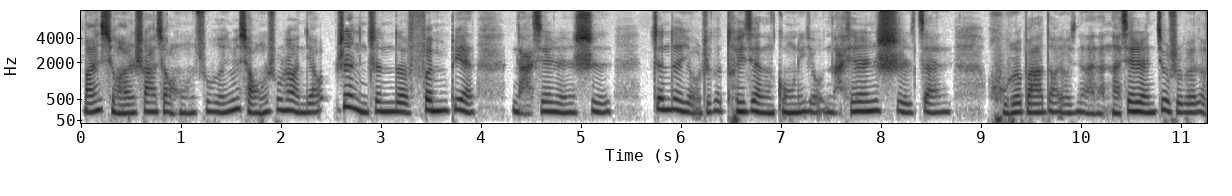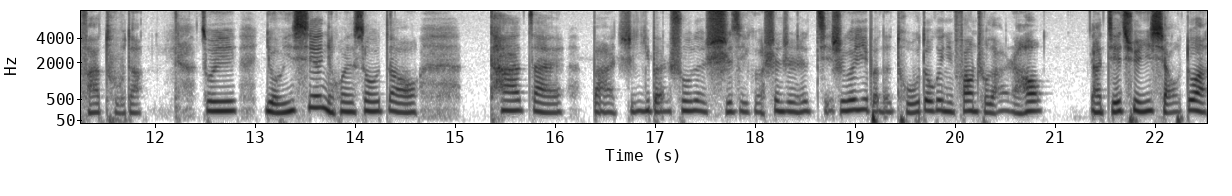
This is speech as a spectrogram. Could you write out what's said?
蛮喜欢刷小红书的，因为小红书上你要认真的分辨哪些人是真的有这个推荐的功力，有哪些人是在胡说八道，有哪哪些人就是为了发图的。所以有一些你会搜到，他在把这一本书的十几个甚至是几十个译本的图都给你放出来，然后啊截取一小段，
